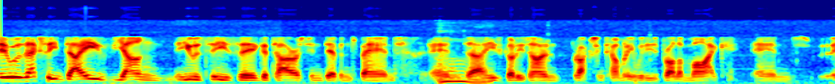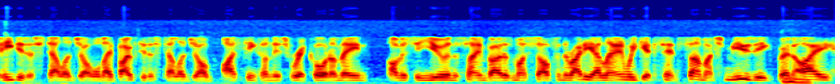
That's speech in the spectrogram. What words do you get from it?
It was actually Dave Young. He was he's the guitarist in Devin's band, and oh. uh, he's got his own production company with his brother Mike, and he did a stellar job. Well, they both did a stellar job, I think, on this record. I mean, obviously, you in the same boat as myself in the radio land, we get sent so much music, but mm. I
